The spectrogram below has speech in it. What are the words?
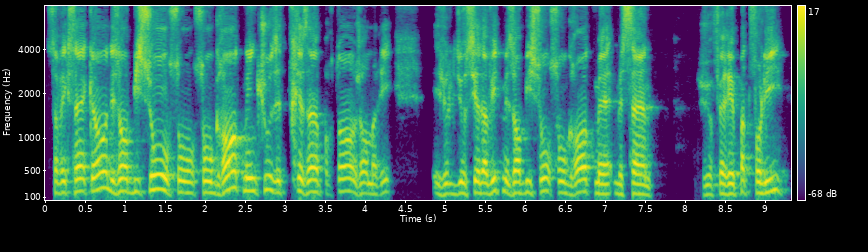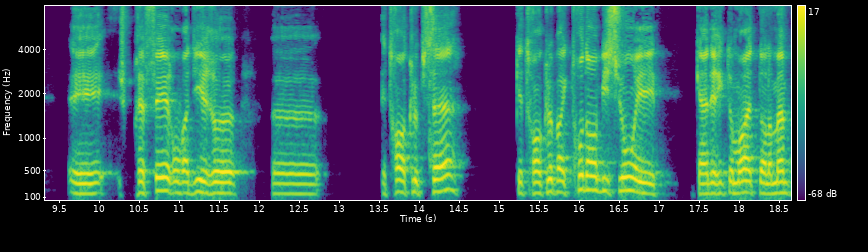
Ça fait que cinq ans. Les ambitions sont, sont grandes, mais une chose est très importante, Jean-Marie, et je le dis aussi à David, mes ambitions sont grandes, mais, mais saines. Je ne ferai pas de folie. Et je préfère, on va dire, euh, être en club sain qu'être en club avec trop d'ambition et qu'indirectement être dans la même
